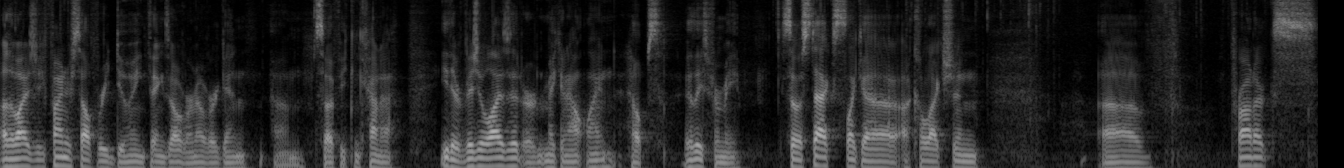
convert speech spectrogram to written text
Otherwise, you find yourself redoing things over and over again. Um, so if you can kind of either visualize it or make an outline, it helps, at least for me. So a stack's like a, a collection of products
